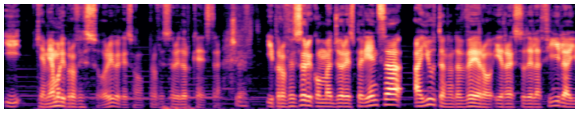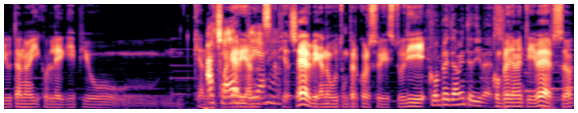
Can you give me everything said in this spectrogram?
i, chiamiamoli professori perché sono professori d'orchestra, certo. i professori con maggiore esperienza aiutano davvero il resto della fila, aiutano i colleghi più che hanno acerbi, magari hanno, eh. più acerbi, che hanno avuto un percorso di studi completamente diverso. Completamente diverso.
